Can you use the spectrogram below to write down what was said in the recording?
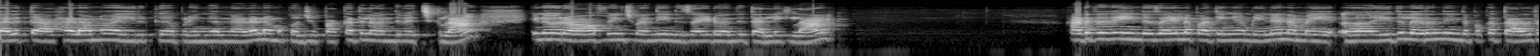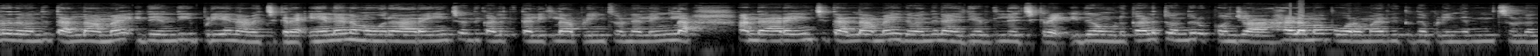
கழுத்து அகலமாக இருக்குது அப்படிங்கிறதுனால நம்ம கொஞ்சம் பக்கத்தில் வந்து வச்சுக்கலாம். இன்னும் ஒரு ஆஃப் இன்ச் வந்து இந்த சைடு வந்து தள்ளிக்கலாம். அடுத்தது இந்த சைடில் பார்த்தீங்க அப்படின்னா நம்ம இதிலிருந்து இந்த பக்கம் தள்ளுறதை வந்து தள்ளாமல் இது வந்து இப்படியே நான் வச்சுக்கிறேன். ஏன்னா நம்ம ஒரு அரை இன்ச் வந்து கழுத்து தள்ளிக்கலாம் அப்படின்னு சொன்னேன் இல்லைங்களா? அந்த அரை இன்ச் தள்ளாமல் இதை வந்து நான் இது இடத்துல வச்சுக்கிறேன். இது அவங்களுக்கு கழுத்து வந்து கொஞ்சம் அகலமாக போகிற மாதிரி இருக்குது அப்படிங்கிறது சொல்ல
